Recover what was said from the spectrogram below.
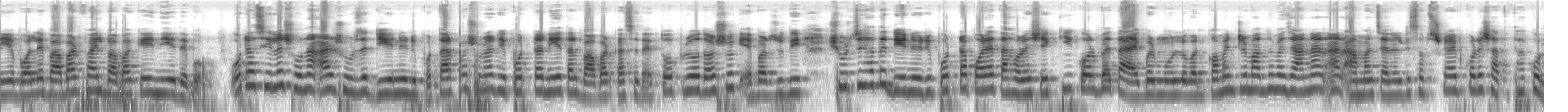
নিয়ে বলে, বাবার ফাইল বাবাকেই নিয়ে দেব। ওটা ছিল সোনা আর সূর্যের ডিএনএ রিপোর্ট তারপর সোনার রিপোর্টটা নিয়ে তার বাবার কাছে দেয়। তো প্রিয় দর্শক, এবার যদি সূর্যের হাতে ডিএনএ রিপোর্টটা পড়ে, তাহলে সে কি করবে তা একবার মূল্যবান কমেন্টের মাধ্যমে জানান আর আমার চ্যানেলটি সাবস্ক্রাইব করে সাথে থাকুন।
